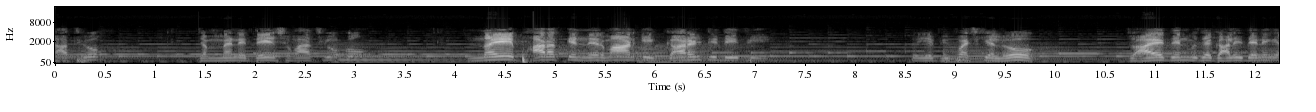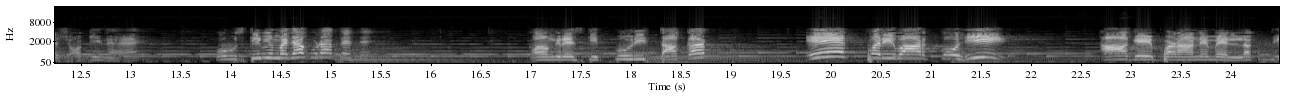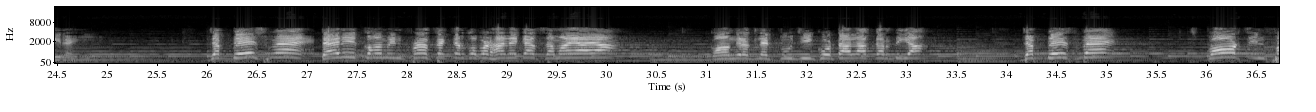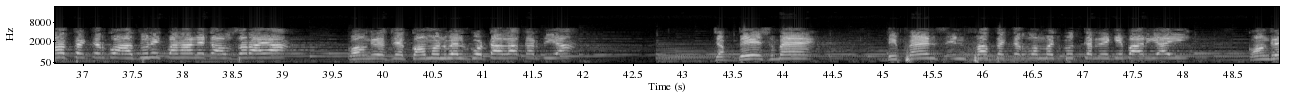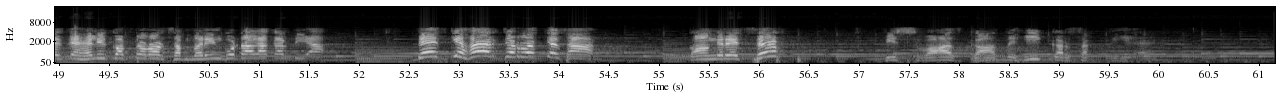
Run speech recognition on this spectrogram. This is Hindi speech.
साथियों, जब मैंने देशवासियों को नए भारत के निर्माण की गारंटी दी थी तो ये विपक्ष के लोग जो आए दिन मुझे गाली देने के शौकीन हैं, वो उसकी भी मज़ाक उड़ाते थे। कांग्रेस की पूरी ताकत एक परिवार को ही आगे बढ़ाने में लगती रही। जब देश में टेलीकॉम इंफ्रास्ट्रक्चर को बढ़ाने का समय आया, कांग्रेस ने 2G घोटाला कर दिया। जब देश में स्पोर्ट्स इंफ्रास्ट्रक्चर को आधुनिक बनाने का अवसर आया, कांग्रेस ने कॉमनवेल्थ घोटाला कर दिया। जब देश में डिफेंस इंफ्रास्ट्रक्चर को मज़बूत करने की बारी आई, कांग्रेस ने हेलीकॉप्टर और सबमरीन घोटाला कर दिया। देश की हर ज़रूरत के साथ कांग्रेस सिर्फ़ विश्वासघात ही कर सकती है।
